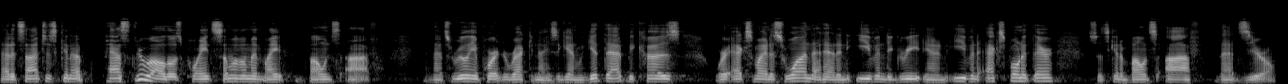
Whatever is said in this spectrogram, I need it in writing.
that it's not just going to pass through all those points. Some of them it might bounce off. And that's really important to recognize. Again, we get that because we're x minus 1, that had an even degree and an even exponent there, so it's going to bounce off that 0.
